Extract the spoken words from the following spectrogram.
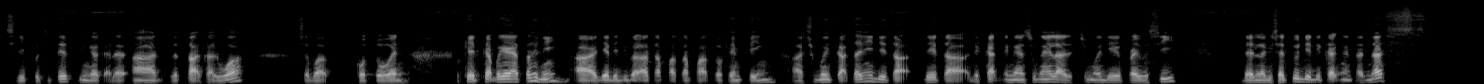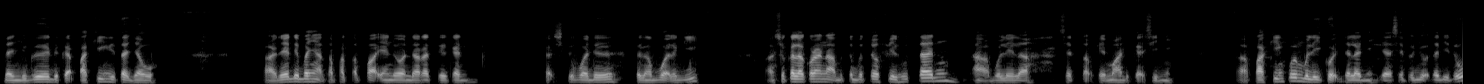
Slipper kita tinggal kat, uh, letak kat luar sebab kotor kan. Okey, dekat bahagian atas ni, uh, dia ada juga lah tapak-tapak atau camping. Uh, cuma kat atas ni dia tak dia tak dekat dengan sungai lah. Cuma dia privacy. Dan lagi satu dia dekat dengan tandas. Dan juga dekat parking dia tak jauh. Uh, dia ada banyak tapak-tapak yang diorang dah ratakan kat situ pun ada tengah buat lagi. Uh, so kalau korang nak betul-betul feel hutan, uh, bolehlah set up kemah dekat sini. Uh, parking pun boleh ikut jalan ni. Yang saya tunjuk tadi tu,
